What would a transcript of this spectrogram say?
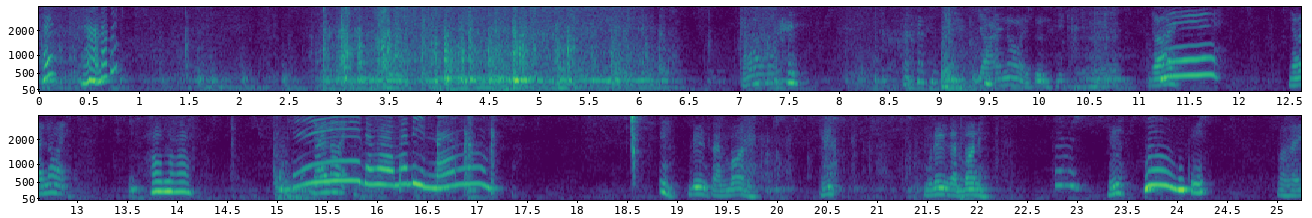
เฮ้ยหาแล้วไป โอ้ยย้ายหน่อยตัวนี้ ย้าเฮ้ยยย้ายหน่อยให้มาเฮ้ยายหน่อยยเดี๋ยวว่ามาดินน้อื้อดื้อกันบ่นี่หึมาดื้อกันบ่นี่หึำฮึ่มติมาเลย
